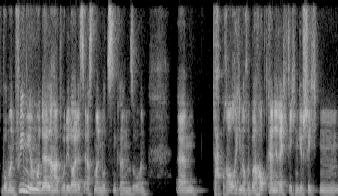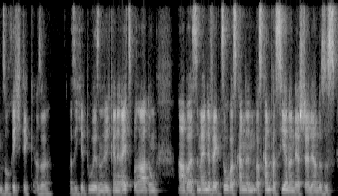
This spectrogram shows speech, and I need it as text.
wo man ein Freemium-Modell hat, wo die Leute es erstmal nutzen können. So. Und ähm, da brauche ich noch überhaupt keine rechtlichen Geschichten so richtig. Also was ich hier tue, ist natürlich keine Rechtsberatung, aber es ist im Endeffekt so, was kann denn, was kann passieren an der Stelle? Und das ist,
